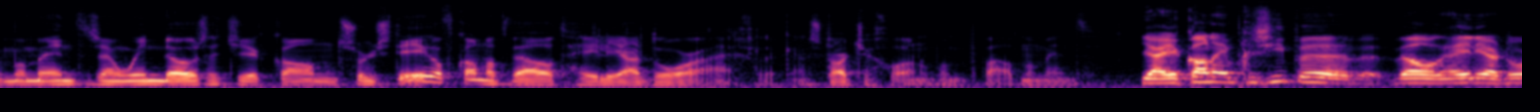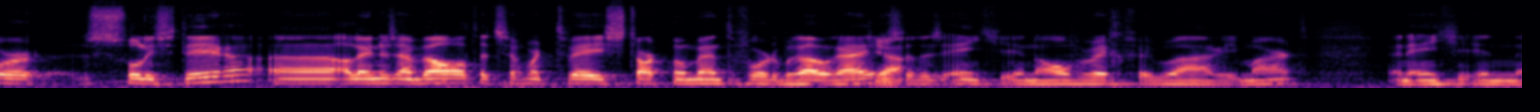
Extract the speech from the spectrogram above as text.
momenten zijn, windows, dat je kan solliciteren? Of kan dat wel het hele jaar door eigenlijk? En start je gewoon op een bepaald moment? Ja, je kan in principe wel het hele jaar door solliciteren. Eh, alleen er zijn wel altijd zeg maar twee startmomenten voor de brouwerij. Ja. Dus dat is eentje in halverwege februari, maart en eentje in,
